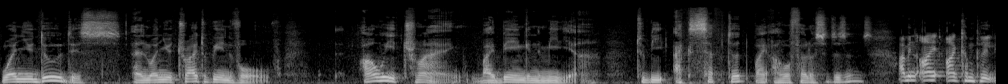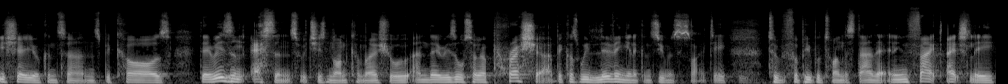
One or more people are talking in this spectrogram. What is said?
When you do this and when you try to be involved, are we trying, by being in the media, to be accepted by our fellow citizens? I mean, I, I completely share your concerns because there is an essence which is non-commercial and there is also a pressure because we're living in a consumer society to, for people to understand it. And in fact, actually,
